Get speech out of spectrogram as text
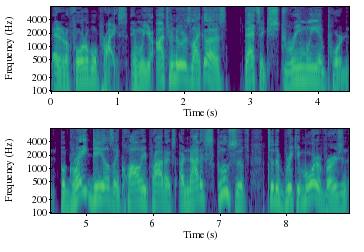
at an affordable price. And when you're entrepreneurs like us, That's extremely important. But great deals and quality products are not exclusive to the brick and mortar version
